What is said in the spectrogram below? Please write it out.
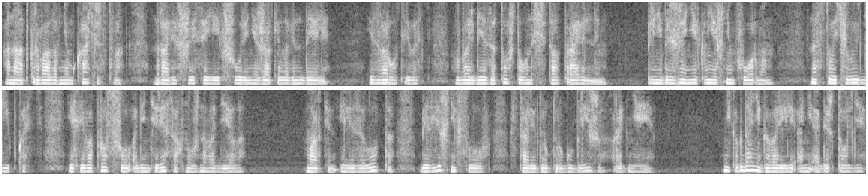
Она открывала в нем качества, нравившиеся ей в Шурине Жаке Лавенделе, изворотливость в борьбе за то, что он считал правильным, пренебрежение к внешним формам, настойчивую гибкость, если вопрос шел об интересах нужного дела. Мартин и Лизелотта без лишних слов стали друг другу ближе, роднее. Никогда не говорили они о Бертольде.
